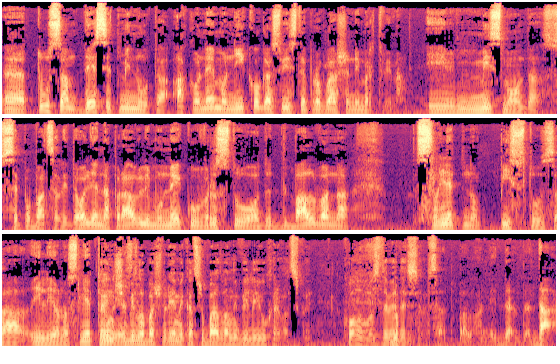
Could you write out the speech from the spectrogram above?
e, tu sam 10 minuta, ako nema nikoga, svi ste proglašeni mrtvima. I mi smo onda se pobacali dolje, napravili mu neku vrstu od balvana, sljetno pistu za, ili ono sljetno... To je inače bilo baš vrijeme kad su balvani bili i u Hrvatskoj kolovoz 90. sad, baloni, da, da,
